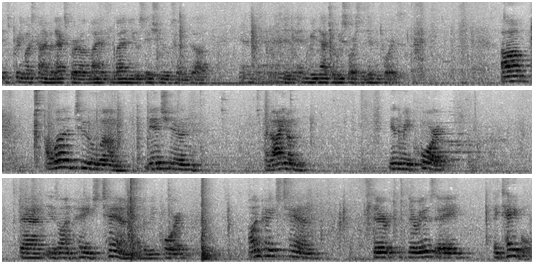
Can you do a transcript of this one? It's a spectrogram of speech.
is pretty much kind of an expert on land, land use issues and, uh, and, and, and natural resources inventories. Um, I wanted to, um, mention an item in the report that is on page 10 of the report. On page 10, there, there is a, a table.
